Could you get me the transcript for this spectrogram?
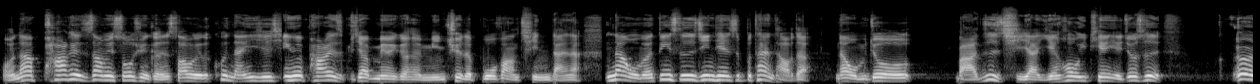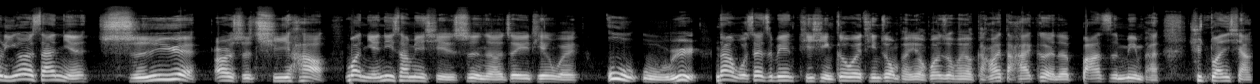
哦，那 Parkes 上面搜寻可能稍微的困难一些，因为 Parkes 比较没有一个很明确的播放清单啊。那我们丁巳日今天是不探讨的，那我们就把日期啊延后一天，也就是二零二三年十月二十七号，万年历上面显示呢，这一天为。戊午日，那我在这边提醒各位听众朋友、观众朋友，赶快打开个人的八字命盘，去端详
